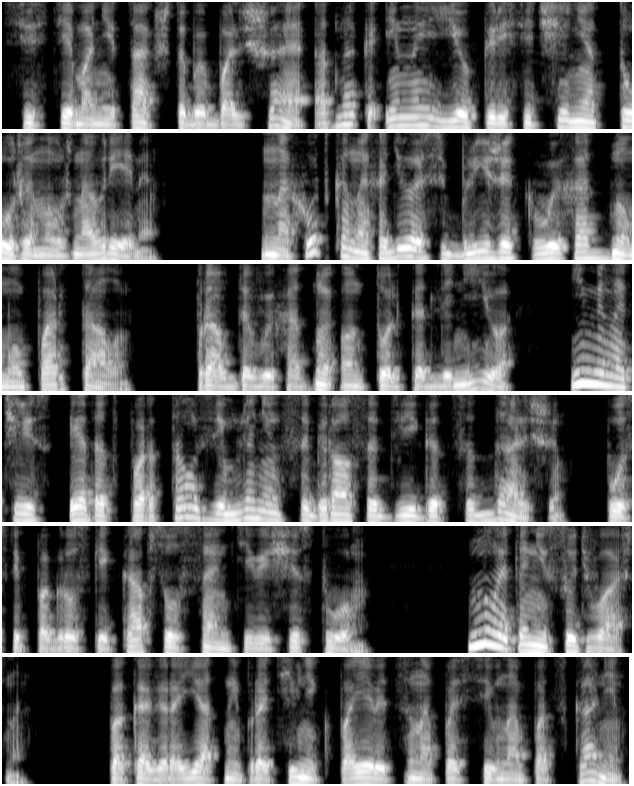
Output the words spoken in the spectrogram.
Система не так, чтобы большая, однако и на ее пересечение тоже нужно время. Находка находилась ближе к выходному порталу. Правда, выходной он только для нее. Именно через этот портал землянин собирался двигаться дальше, после погрузки капсул с антивеществом. Но это не суть важно. Пока вероятный противник появится на пассивном подскане,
